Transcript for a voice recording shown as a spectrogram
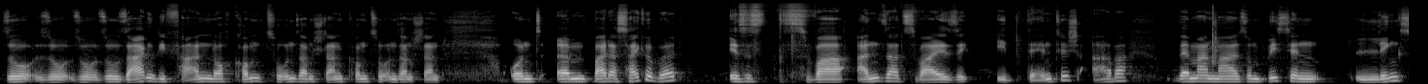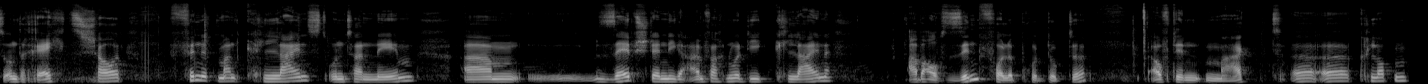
so, so, so, so sagen die Fahnen doch, kommt zu unserem Stand, kommt zu unserem Stand. Und ähm, bei der Cycle Bird ist es zwar ansatzweise identisch, aber wenn man mal so ein bisschen links und rechts schaut, findet man Kleinstunternehmen, ähm, Selbstständige einfach nur die kleine, aber auch sinnvolle Produkte auf den Markt äh, äh, kloppen.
